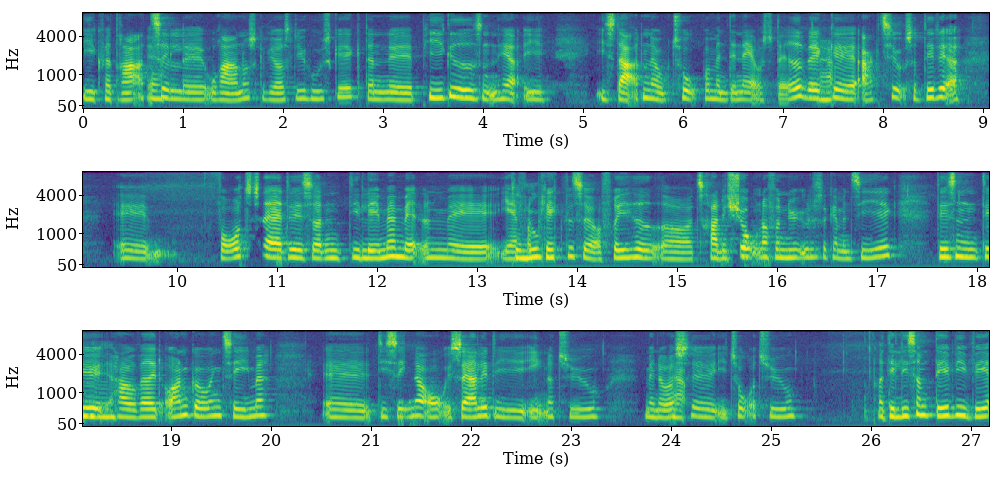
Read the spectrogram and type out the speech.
i kvadrat Ja. til øh, Uranus, skal vi også lige huske, ikke? Den øh, peakede sådan her i, i starten af oktober, men den er jo stadigvæk ja. øh, aktiv, så det der øh, fortsatte sådan dilemma mellem øh, ja, forpligtelse og frihed og tradition og fornyelse, kan man sige, ikke? Det, er sådan, det mm. har jo været et ongoing tema øh, de senere år, særligt i 21, men også ja. øh, i 22. Og det er ligesom det, vi er ved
